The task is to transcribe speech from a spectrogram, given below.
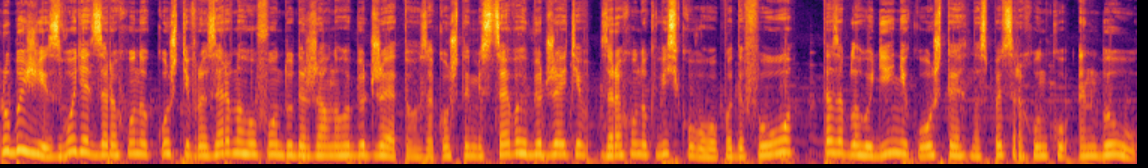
Рубежі зводять за рахунок коштів резервного фонду державного бюджету, за кошти місцевих бюджетів, за рахунок військового ПДФО та за благодійні кошти на спецрахунку НБУ.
